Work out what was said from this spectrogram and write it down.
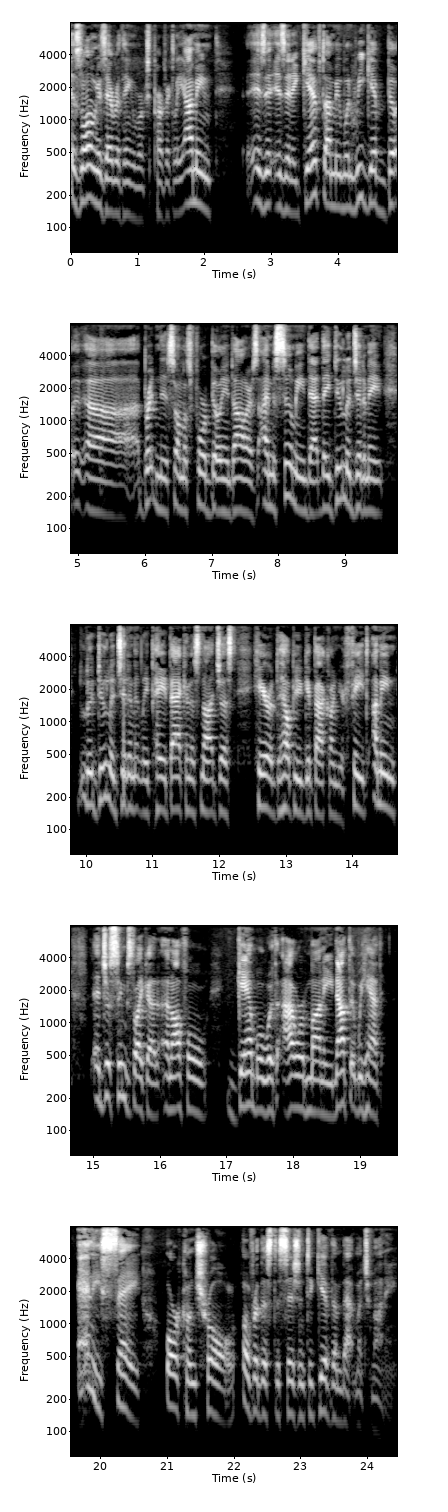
As long as everything works perfectly. I mean, is it is it a gift? I mean, when we give uh, Britain this almost four billion dollars, I'm assuming that they do legitimate do legitimately pay back, and it's not just here to help you get back on your feet. I mean, it just seems like a, an awful gamble with our money. Not that we have any say or control over this decision to give them that much money.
